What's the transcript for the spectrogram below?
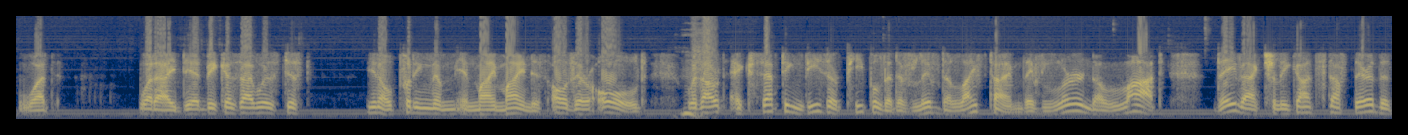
what what I did because I was just you know putting them in my mind as oh they're old hmm. without accepting these are people that have lived a lifetime. They've learned a lot. They've actually got stuff there that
